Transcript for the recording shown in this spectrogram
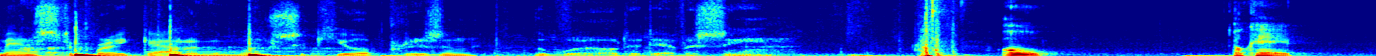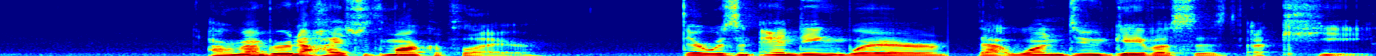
managed to break out of the most secure prison the world had ever seen. Oh. Okay. I remember in a heist with Markiplier, there was an ending where that one dude gave us a, a key,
